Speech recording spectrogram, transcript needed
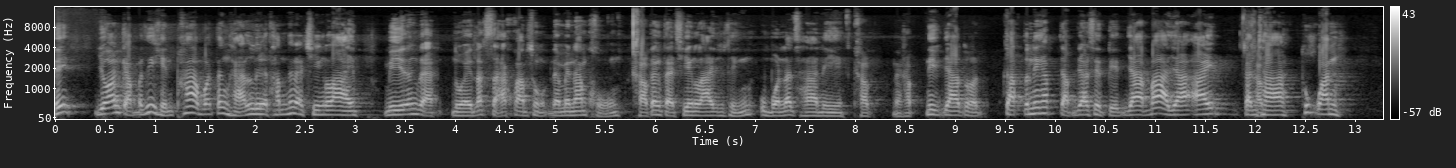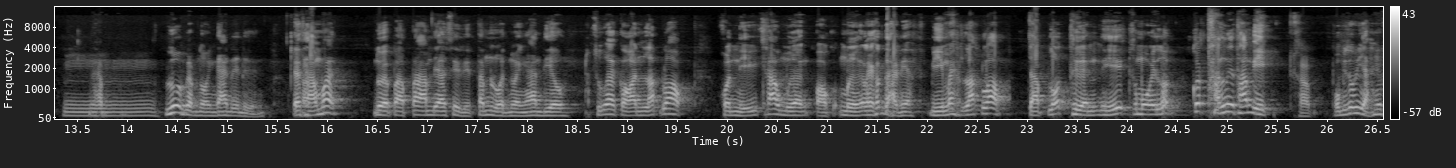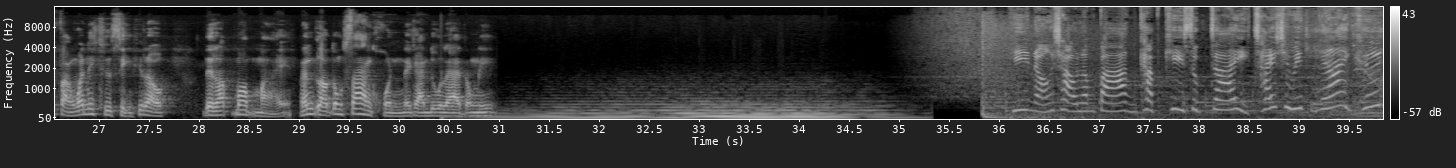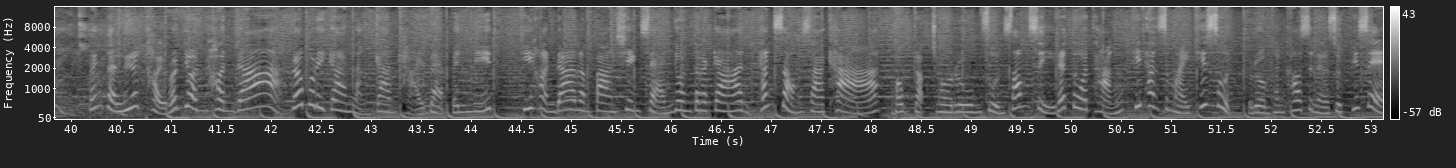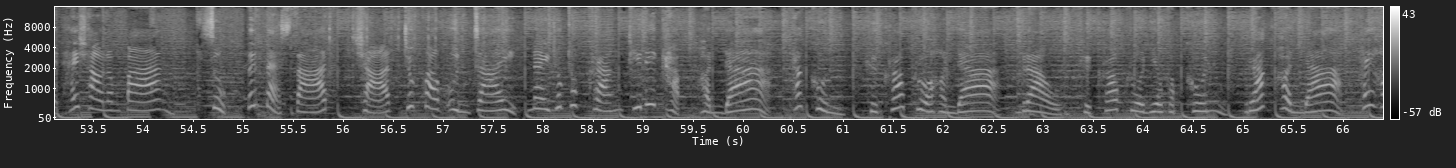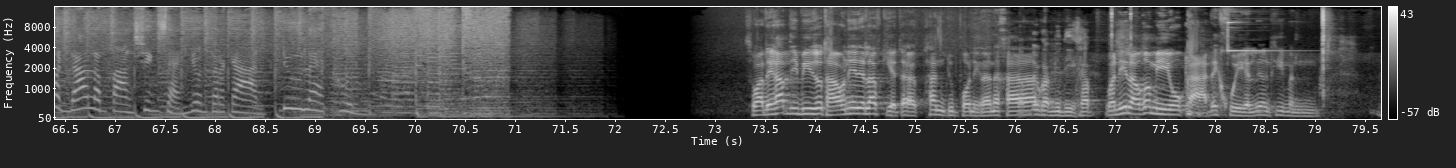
นี่ย้อนกลับมาที่เห็นภาพว่าตั้งฐานเรือทำตั้งแต่เชียงราย มีตั้งแต่หน่วยรักษาความสงบในแม่น้ำโขงครับตั้งแต่เชียงรายจนถึงอุบลราชธานีครับนะครับนี่ยาตรวจจับตัวนี้ครับจับยาเสพติดยาบ้ายาไอซ์กัญชาทุกวันอืมนะครับร่วมกับหน่วยงานอื่นๆแต่ถามว่าหน่วยปราบปรามยาเสพติดตำรวจหน่วยงานเดียว สุลกากรรับรอบคนหนีเข้าเมืองออกเมืองอะไรก็ตามเนี่ยมีไหมลักลอบจับรถเถื่อนหนีขโมยรถก็ทันหรือทำอีกครับผมยกตัวอย่างให้ฟังว่านี่คือสิ่งที่เรา ได้รับมอบหมายนั้นเราต้องสร้างคนในการดูแลตรงนี้ พี่น้องชาวลำปาง ขับขี่สุขใจใช้ชีวิตง่ายขึ้น ตั้งแต่เลือกถอยรถยนต์ Honda รับบริการหลังการขายแบบเป็นมิตร ที่ Honda ลำปางเชียงแสนยนตรการทั้ง2สาขา พบกับโชว์รูมศูนย์ซ่อมสีและตัวถังที่ทันสมัยที่สุด รวมทั้งข้อเสนอสุดพิเศษให้ชาวลำปาง สุขตั้งแต่สตาร์ท ชาร์จทุกความอุ่นใจในทุกๆ ครั้งที่ได้ขับ Honda ถ้าคุณคือครอบครัว Honda เราคือครอบครัวเดียวกับคุณ รัก Honda ให้ Honda ลำปางเชียงแสนยนตรการดูแลคุณสวัสดีครับดีบีสุเทาวันนี้ได้รับเกียรติจากท่านจุมพลอีกแล้วนะครับด้วยความยินดีครับ วันนี้เราก็มีโอกาสได้คุยกันเรื่องที่มัน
